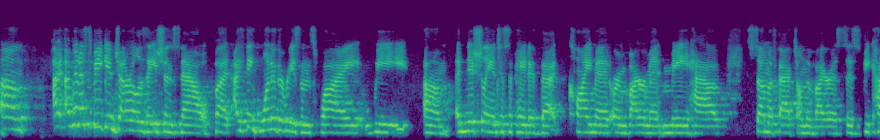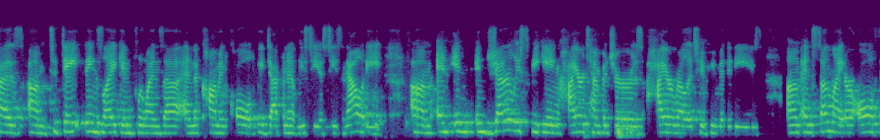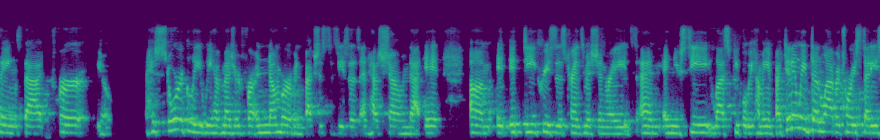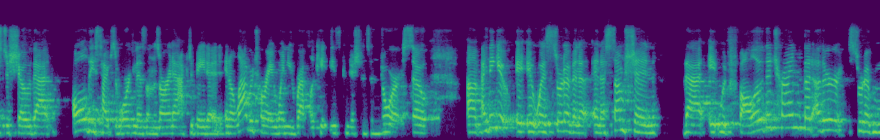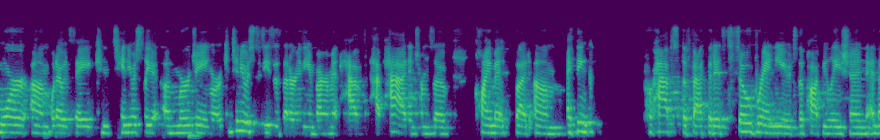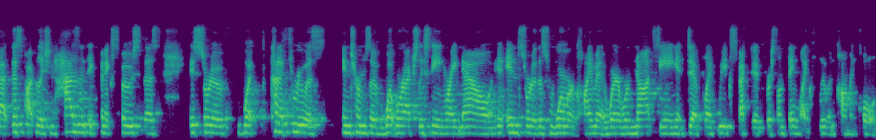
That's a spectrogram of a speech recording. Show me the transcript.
um, I, am going to speak in generalizations now, but I think one of the reasons why we um, initially anticipated that climate or environment may have some effect on the virus is because um, to date, things like influenza and the common cold, we definitely see a seasonality. Um, and in, in generally speaking, higher temperatures, higher relative humidities, um, and sunlight are all things that for you know historically we have measured for a number of infectious diseases and has shown that it um, it, it, decreases transmission rates and and you see less people becoming infected. And we've done laboratory studies to show that all these types of organisms are inactivated in a laboratory when you replicate these conditions indoors. So um, i think it, it, it was sort of an, an assumption that it would follow the trend that other sort of more, um, what I would say, continuously emerging or continuous diseases that are in the environment have have had in terms of climate. But um, I think perhaps the fact that it's so brand new to the population and that this population hasn't been exposed to this is sort of what kind of threw us in terms of what we're actually seeing right now in, in, sort of this warmer climate where we're not seeing it dip like we expected for something like flu and common cold.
